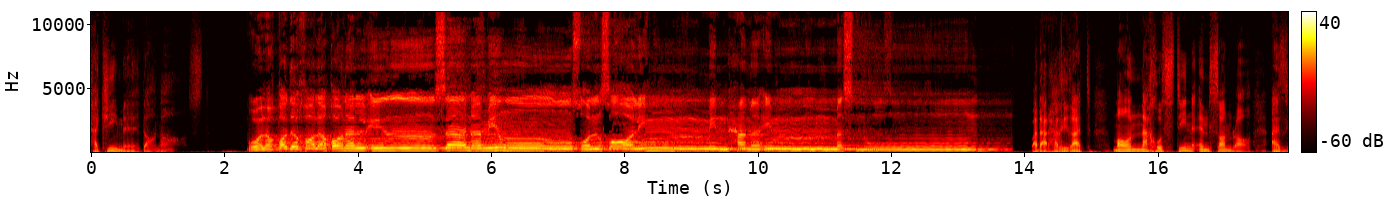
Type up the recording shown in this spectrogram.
حکیم دانا. ولقد خلقنا الإنسان من صلصال من حمأ مسنون و در حقیقت ما نخستین انسان را از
